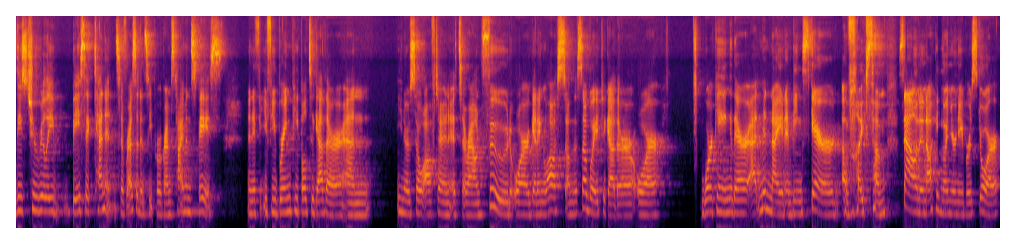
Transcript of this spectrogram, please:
these two really basic tenets of residency programs, time and space. And if, if you bring people together and you know so often it's around food or getting lost on the subway together or working there at midnight and being scared of like some sound and knocking on your neighbor's door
